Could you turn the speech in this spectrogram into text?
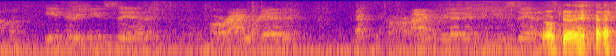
Um, either you said it, or I read it, or I read it and you said it. Okay.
